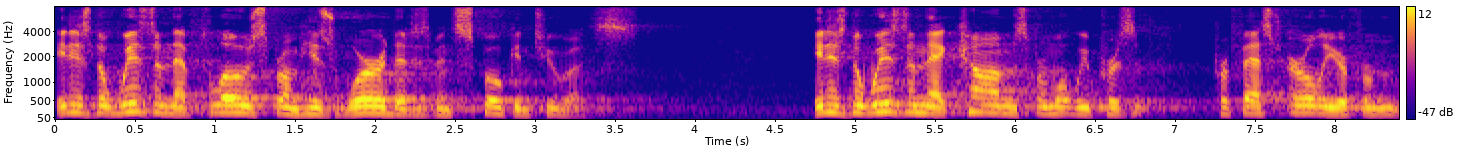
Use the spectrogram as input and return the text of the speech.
It is the wisdom that flows from his word that has been spoken to us. It is the wisdom that comes from what we professed earlier from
